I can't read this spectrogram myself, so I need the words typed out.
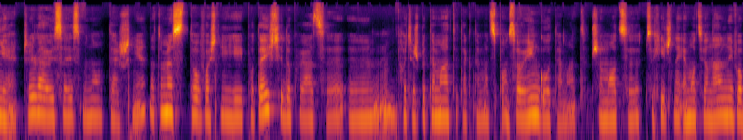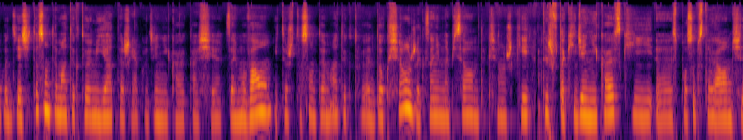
Nie, czy Larysa jest mną też nie. Natomiast to właśnie jej podejście do pracy, chociażby tematy, tak, temat sponsoringu, temat przemocy psychicznej, emocjonalnej wobec dzieci, to są tematy, którymi ja też jako dziennikarka się zajmowałam i też to są tematy, które do książek, zanim napisałam te książki, też w taki dziennikarski yy, sposób starałam się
